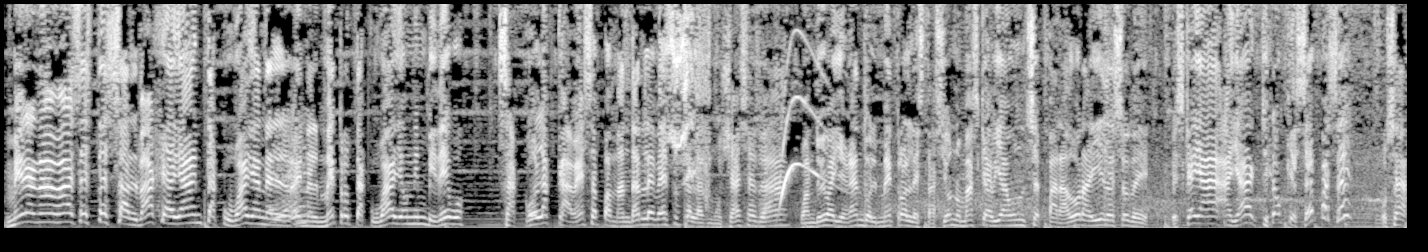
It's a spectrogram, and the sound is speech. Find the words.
Miren nada más este salvaje allá en Tacubaya, en el, en el metro Tacubaya, un invideo sacó la cabeza para mandarle besos a las muchachas, ¿verdad? Cuando iba llegando el metro a la estación, nomás que había un separador ahí de eso de... Es que allá, allá, quiero que sepas, ¿eh? O sea,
